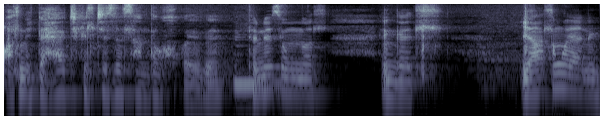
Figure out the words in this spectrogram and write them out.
олон нийтэд хайж эхэлчихсэн сандаг байхгүй юу. Тэрнээс өмнө бол ингээд ялангуяа нэг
